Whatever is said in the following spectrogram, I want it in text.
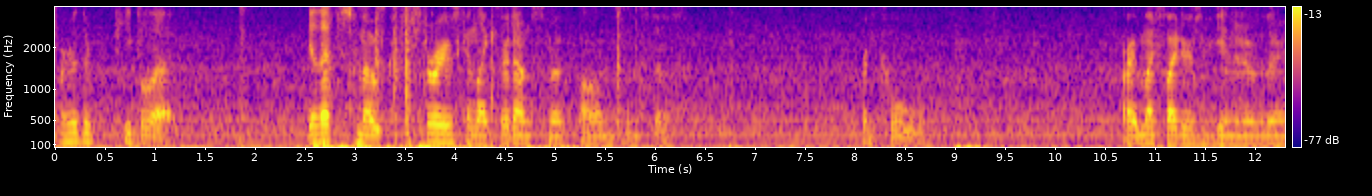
Where are the people at? Yeah, that's smoke. Destroyers can like throw down smoke bombs and stuff. Pretty cool. Alright, my fighters are getting it over there.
